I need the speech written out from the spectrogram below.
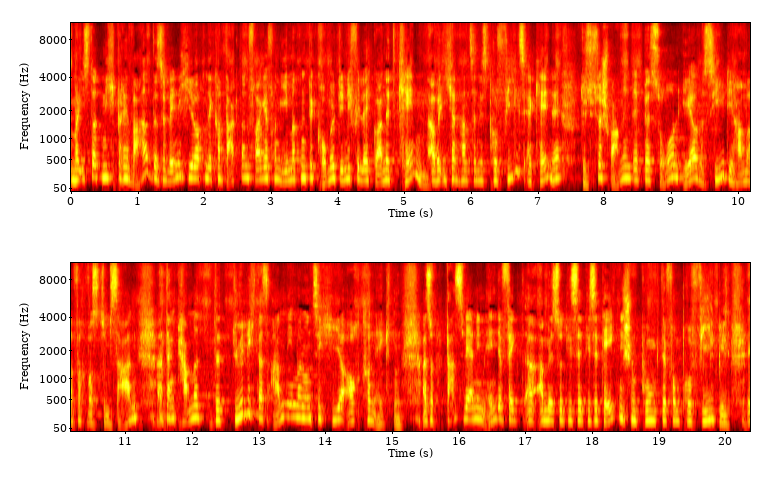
man ist dort nicht privat. Also wenn ich hier auch eine Kontaktanfrage von jemandem bekomme, den ich vielleicht gar nicht kenne, aber ich anhand seines Profils erkenne, das ist eine spannende Person, er oder sie, die haben einfach was zum Sagen, äh, dann kann man natürlich das annehmen und sich hier auch connecten. Also das wären im Endeffekt äh, einmal so diese, diese technischen Punkte vom Profilbild. Äh,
